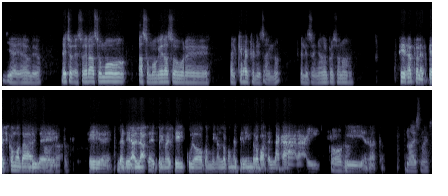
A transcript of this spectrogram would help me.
Ya, ya, obligado. De hecho, eso era, asumo, asumo que era sobre el character design, ¿no? El diseño del personaje. Sí, exacto, el sketch como tal de, Obligado. sí, de, de tirar la- el primer círculo, combinarlo con el cilindro para hacer la cara y, Ok, y exacto. Nice, nice.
